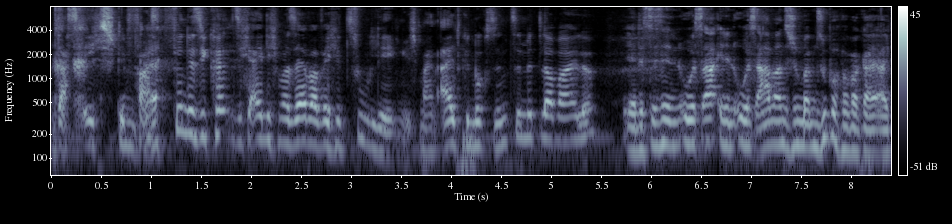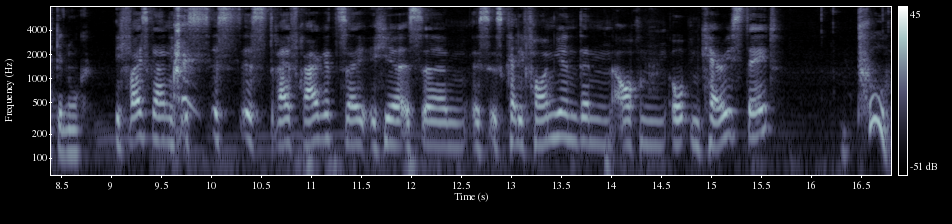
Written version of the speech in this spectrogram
dass ich Stimmt, fast ja. finde, sie könnten sich eigentlich mal selber welche zulegen. Ich meine, alt genug sind sie mittlerweile. ja, das ist in den USA, in den USA waren sie schon beim Superpapagei alt genug. Ich weiß gar nicht, ist, ist, ist drei Fragezeichen, hier ist, ähm, ist, ist Kalifornien denn auch ein Open Carry State? Puh,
